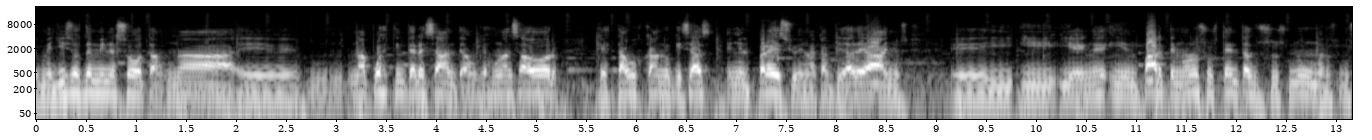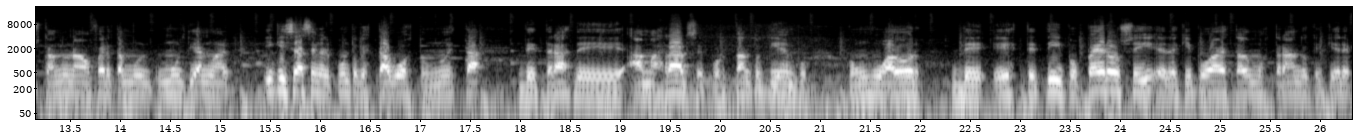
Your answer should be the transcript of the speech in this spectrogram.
Mellizos de Minnesota, una, una apuesta interesante, aunque es un lanzador que está buscando quizás en el precio y en la cantidad de años. y, en, parte no lo sustentan sus números, buscando una oferta multianual y quizás en el punto que está Boston no está detrás de amarrarse por tanto tiempo con un jugador de este tipo, pero sí el equipo ha estado mostrando que quiere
